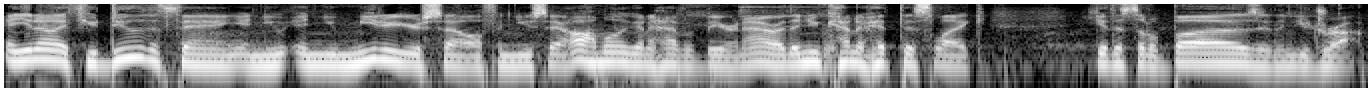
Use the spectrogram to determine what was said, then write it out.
And you know, if you do the thing and you and you meter yourself and you say, "Oh, I'm only going to have a beer an hour," then you kind of hit this like. You get this little buzz, and then you drop,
